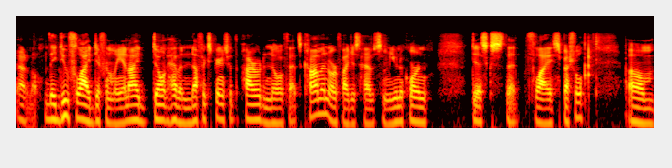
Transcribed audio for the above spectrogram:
I don't know. They do fly differently, and I don't have enough experience with the Pyro to know if that's common or if I just have some unicorn discs that fly special. Um,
